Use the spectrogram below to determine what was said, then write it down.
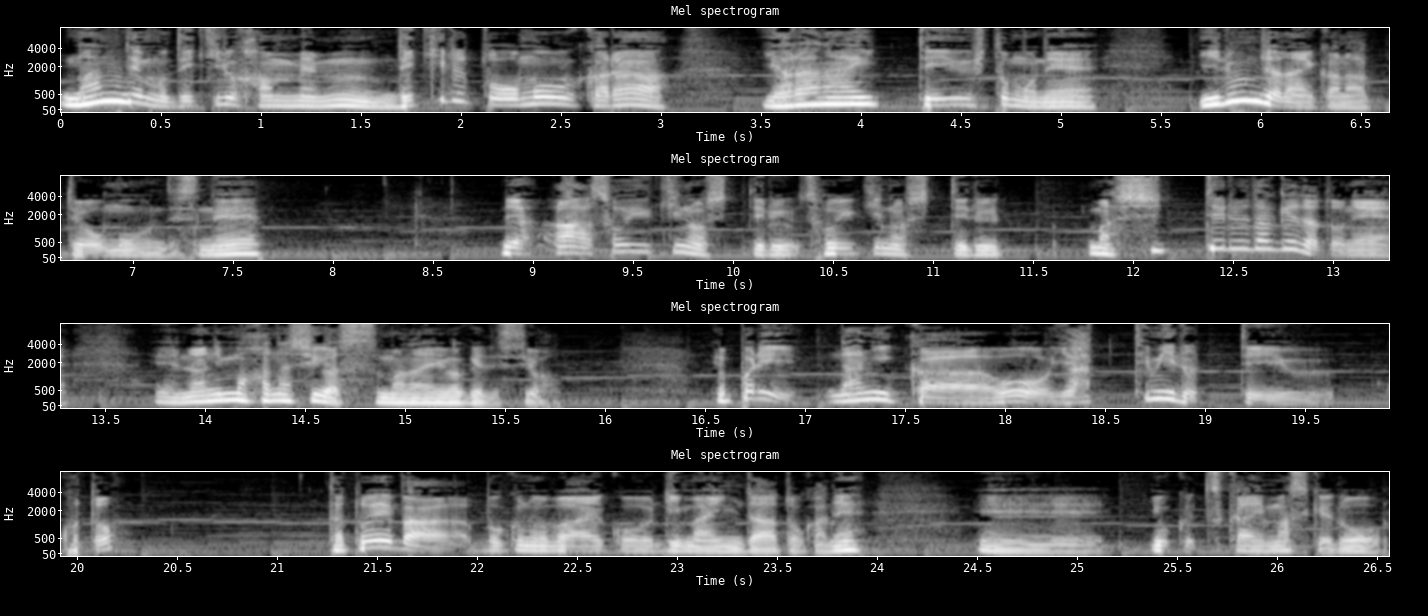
何でもできる反面、できると思うから、やらないっていう人もね、いるんじゃないかなって思うんですね。で、ああ、そういう機能知ってる、そういう機能知ってる。まあ、知ってるだけだとね、え何も話が進まないわけですよ。やっぱり何かをやってみるっていうこと？例えば僕の場合、こう、リマインダーとかね、えーよく使いますけど、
